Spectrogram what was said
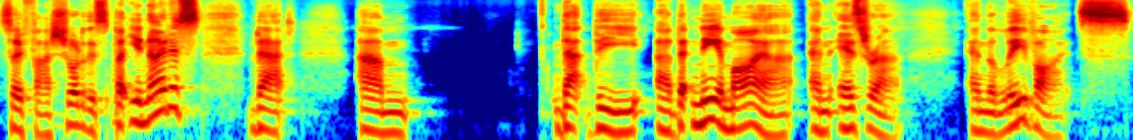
so far short of this. But you notice that um, that the uh, that Nehemiah and Ezra and the Levites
